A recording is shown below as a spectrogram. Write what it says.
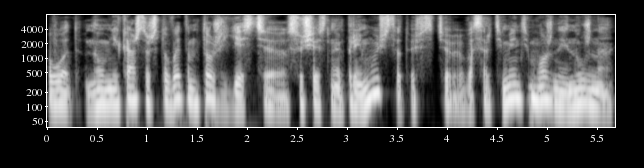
Вот. Но мне кажется, что в этом тоже есть э, существенное преимущество. То есть э, в ассортименте можно и нужно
